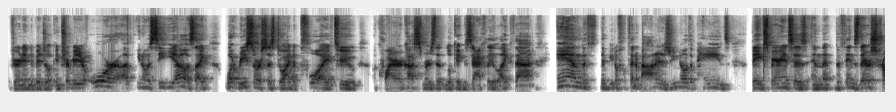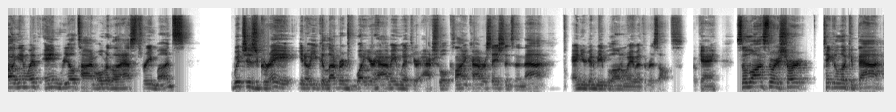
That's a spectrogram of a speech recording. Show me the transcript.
If you're an individual contributor or a, you know a CEO, it's like what resources do I deploy to acquire customers that look exactly like that? And the, the beautiful thing about it is you know the pains, the experiences, and the, the things they're struggling with in real time over the last three months, which is great. You know, you can leverage what you're having with your actual client conversations and that, and you're going to be blown away with the results. Okay. So long story short, Take a look at that.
